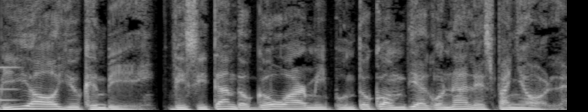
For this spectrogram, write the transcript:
Be All You Can Be, visitando goarmy.com diagonal español.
